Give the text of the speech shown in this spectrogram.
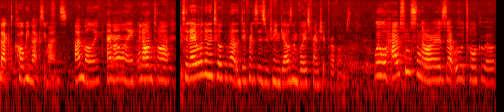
Welcome back to Colby Maxi Minds. I'm Molly. I'm Emily. And I'm Ty. Today we're going to talk about the differences between girls and boys' friendship problems. We will have some scenarios that we will talk about.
